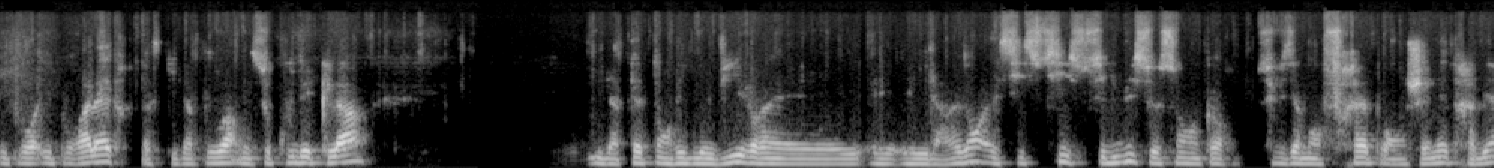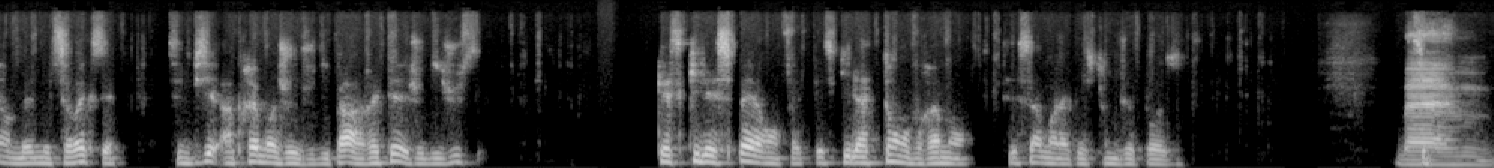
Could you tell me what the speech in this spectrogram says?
Il, pourra, il pourra l'être parce qu'il va pouvoir. Mais ce coup d'éclat, il a peut-être envie de le vivre et, il a raison. Et si, si, lui se sent encore suffisamment frais pour enchaîner, très bien. Mais, c'est vrai que c'est difficile. Après, moi, je ne dis pas arrêter, je dis juste qu'est-ce qu'il espère en fait? Qu'est-ce qu'il attend vraiment? C'est ça, moi, la question que je pose. Ben,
